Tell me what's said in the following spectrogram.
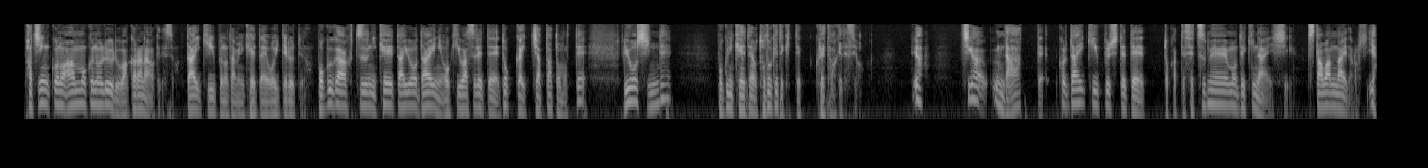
パチンコの暗黙のルールわからないわけですよ。台キープのために携帯を置いてるっていうの。僕が普通に携帯を台に置き忘れてどっか行っちゃったと思って、両親で僕に携帯を届けてきてくれたわけですよ。いや、違うんだって。これ台キープしててとかって説明もできないし、伝わんないだろうし、いや、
